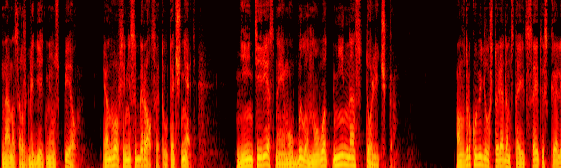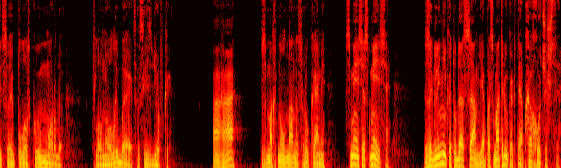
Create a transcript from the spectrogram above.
Нанос разглядеть не успел, и он вовсе не собирался это уточнять. Неинтересно ему было, но вот ни на столечко. Он вдруг увидел, что рядом стоит Сейд и скалит свою плоскую морду, словно улыбается с издевкой. «Ага», — взмахнул на нос руками. Смейся, смейся. Загляни-ка туда сам, я посмотрю, как ты обхохочешься.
